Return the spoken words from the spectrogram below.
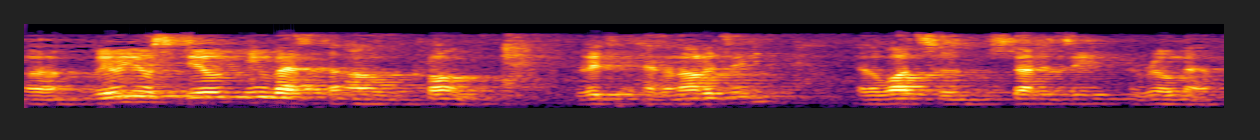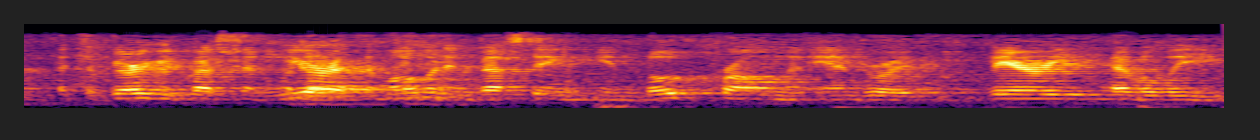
Uh, will you still invest on Chrome related technology? And what's the strategy and roadmap? That's a very good question. We Okay. are at the moment investing in both Chrome and Android very heavily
